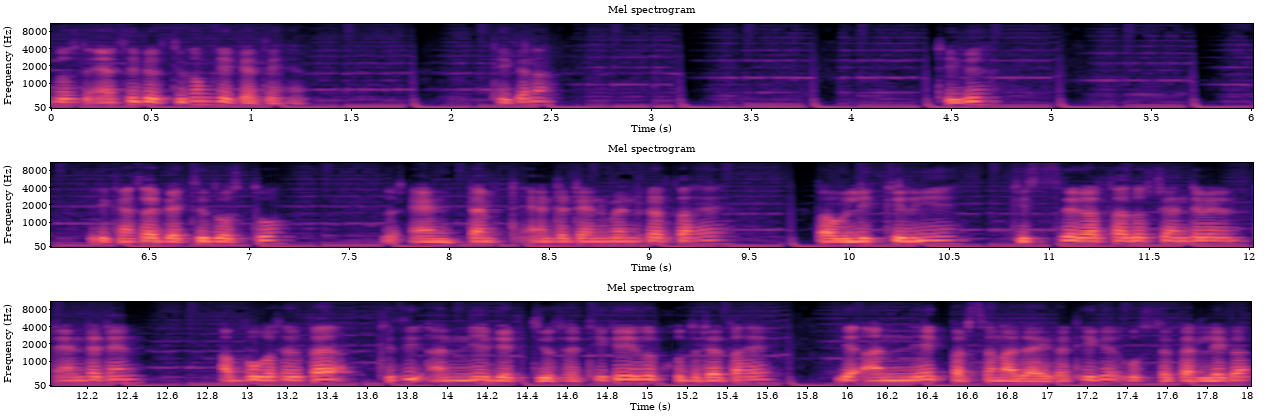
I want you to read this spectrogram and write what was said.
दोस्तों ऐसे व्यक्ति को हम क्या कहते हैं? ठीक है ना? ठीक है? एक ऐसा व्यक्ति दोस्तों जो एंटरटेनमेंट करता है पब्लिक के लिए किससे करता है दोस्तों एंटरटेन अब वो कर सकता है किसी अन्य व्यक्तियों से ठीक है? एक तो खुद रहता है या अन्य एक पर्सन आ जाएगा ठीक है? उससे कर लेगा।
